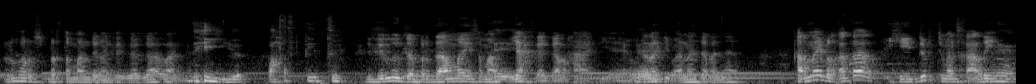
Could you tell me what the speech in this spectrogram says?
lu harus berteman dengan kegagalan. iya pasti tuh Jadi lu udah berdamai sama Iya. ya gagal lagi ya. Udahlah gimana caranya? Karena berkata hidup cuma sekali. Hmm,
